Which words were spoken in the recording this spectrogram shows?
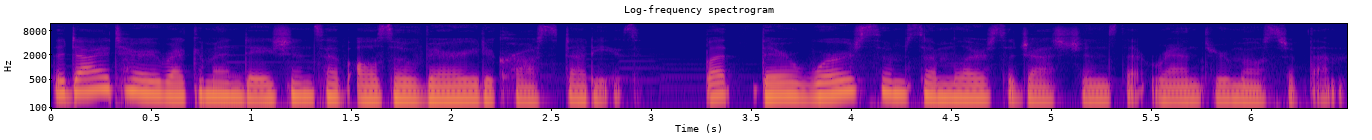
The dietary recommendations have also varied across studies, but there were some similar suggestions that ran through most of them.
